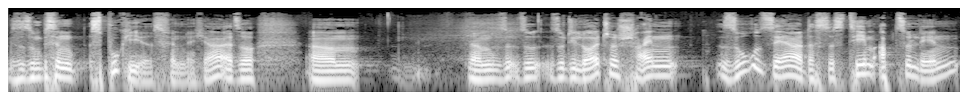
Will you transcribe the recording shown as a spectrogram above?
so ein bisschen spooky ist, finde ich. Ja, also ähm, ähm, so, so, so die Leute scheinen so sehr das System abzulehnen,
